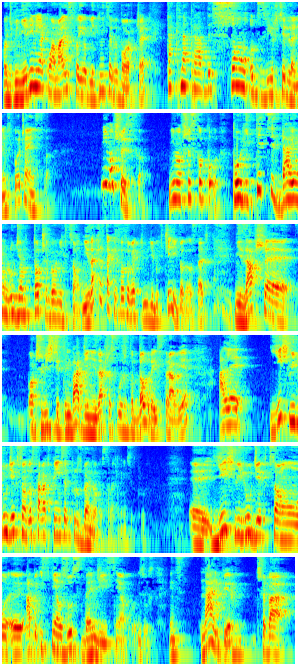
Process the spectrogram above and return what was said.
choćby nie wiem jak łamali swoje obietnice wyborcze, tak naprawdę są odzwierciedleniem społeczeństwa. Mimo wszystko. Mimo wszystko po, politycy dają ludziom to, czego oni chcą. Nie zawsze w taki sposób, jak ci ludzie by chcieli to dostać. Nie zawsze, oczywiście tym bardziej, nie zawsze służy to dobrej sprawie, ale jeśli ludzie chcą dostawać 500, plus, będą dostawać 500. Plus. E, jeśli ludzie chcą, e, aby istniał ZUS, będzie istniał ZUS. Więc najpierw trzeba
